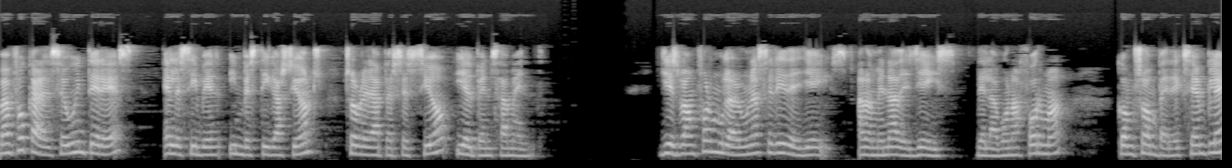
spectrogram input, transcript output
Va enfocar el seu interès en les investigacions sobre la percepció i el pensament i es van formular una sèrie de lleis, anomenades lleis de la bona forma, com són, per exemple,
